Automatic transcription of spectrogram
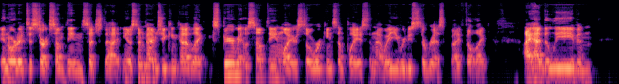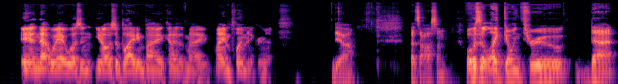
in order to start something such that you know sometimes you can kind of like experiment with something while you're still working someplace, and that way you reduce the risk. But I felt like I had to leave, and and that way I wasn't you know I was abiding by kind of my my employment agreement. Yeah, that's awesome. what was it like going through that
